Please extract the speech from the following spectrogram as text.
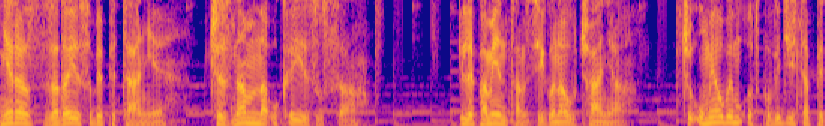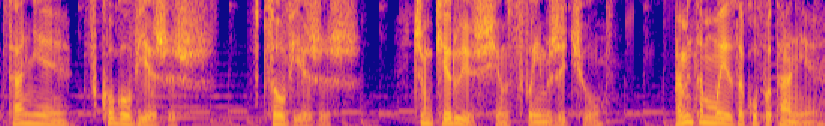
Nieraz zadaję sobie pytanie, czy znam naukę Jezusa? Ile pamiętam z Jego nauczania? Czy umiałbym odpowiedzieć na pytanie, w kogo wierzysz? W co wierzysz? Czym kierujesz się w swoim życiu? Pamiętam moje zakłopotanie,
